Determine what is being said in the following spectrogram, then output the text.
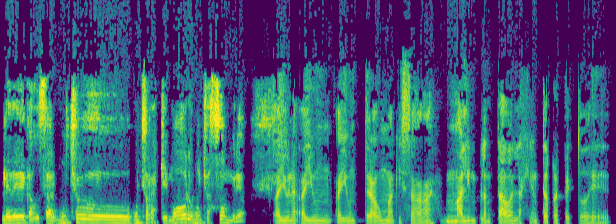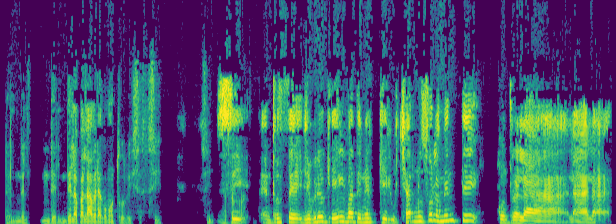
le debe causar mucho, mucho resquemor o mucho asombro. Hay, una, hay, un, hay un trauma quizás mal implantado en la gente respecto de, de, de, de la palabra, como tú dices, sí. Sí, sí entonces yo creo que él va a tener que luchar no solamente contra la, la, la,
